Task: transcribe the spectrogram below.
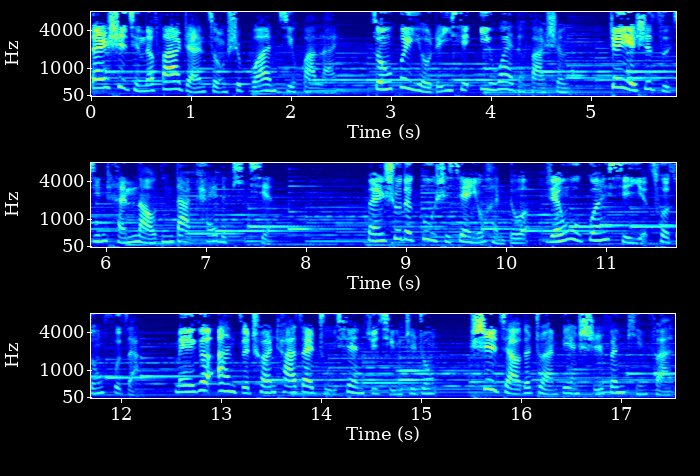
但事情的发展总是不按计划来，总会有着一些意外的发生。这也是紫金陈脑洞大开的体现。本书的故事线有很多，人物关系也错综复杂，每个案子穿插在主线剧情之中，视角的转变十分频繁。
